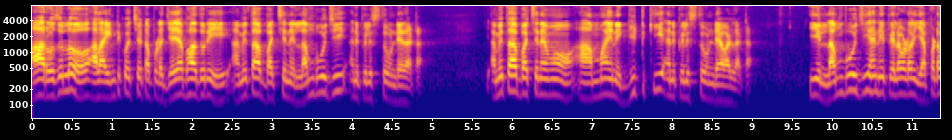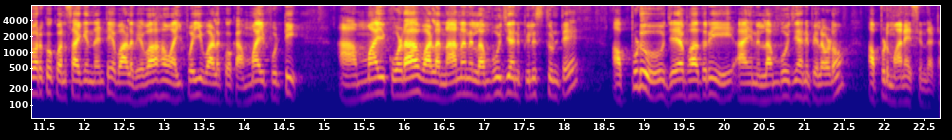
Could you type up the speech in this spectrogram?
ఆ రోజుల్లో అలా ఇంటికి వచ్చేటప్పుడు జయబహాదురి అమితాబ్ బచ్చన్ని లంబూజీ అని పిలుస్తూ ఉండేదట. అమితాబ్ బచ్చన్ ఏమో ఆ అమ్మాయిని గిట్కి అని పిలుస్తూ ఉండేవాళ్ళట. ఈ లంబూజీ అని పిలవడం ఎప్పటి వరకు కొనసాగిందంటే వాళ్ళ వివాహం అయిపోయి వాళ్ళకు ఒక అమ్మాయి పుట్టి ఆ అమ్మాయి కూడా వాళ్ళ నాన్నని లంబూజీ అని పిలుస్తుంటే అప్పుడు జయభాదురి ఆయన లంబూజీ అని పిలవడం అప్పుడు మానేసిందట.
